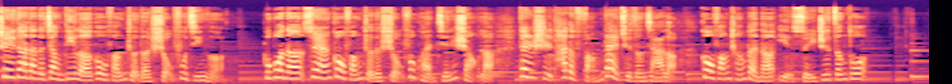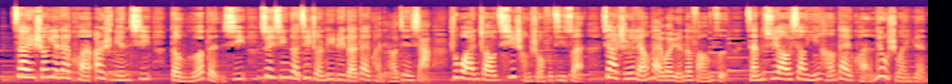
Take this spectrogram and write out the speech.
这大大的降低了购房者的首付金额。不过呢，虽然购房者的首付款减少了，但是他的房贷却增加了，购房成本呢也随之增多。在商业贷款二十年期等额本息最新的基准利率的贷款条件下，如果按照七成首付计算，价值两百万元的房子，咱们需要向银行贷款六十万元，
